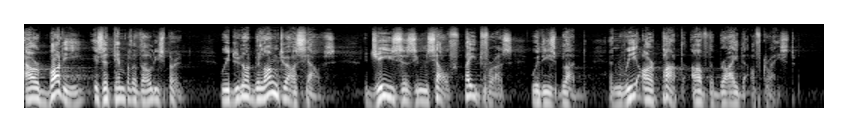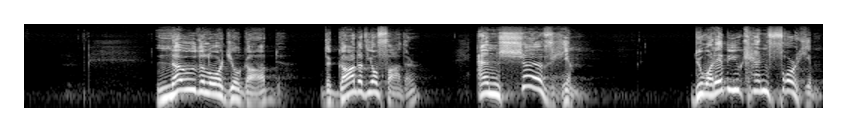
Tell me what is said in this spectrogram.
Our body is a temple of the Holy Spirit. We do not belong to ourselves. Jesus himself paid for us with his blood, and we are part of the bride of Christ. Know the Lord your God, the God of your father, and serve him. Do whatever you can for him.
